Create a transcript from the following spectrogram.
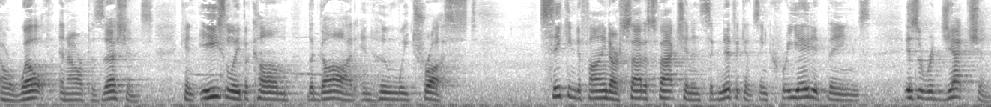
Our wealth and our possessions can easily become the God in whom we trust. Seeking to find our satisfaction and significance in created things is a rejection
